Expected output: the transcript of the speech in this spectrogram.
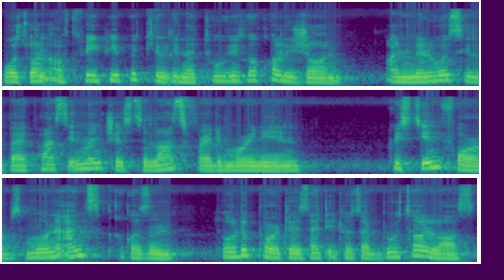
was one of three people killed in a two-vehicle collision on Melrose Hill bypass in Manchester last Friday morning. Christine Forbes, Mona Ann's cousin, told reporters that it was a brutal loss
